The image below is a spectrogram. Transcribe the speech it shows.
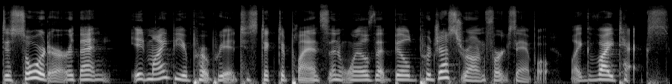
disorder, then it might be appropriate to stick to plants and oils that build progesterone, for example, like Vitex.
